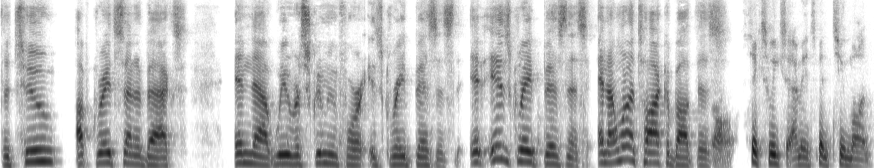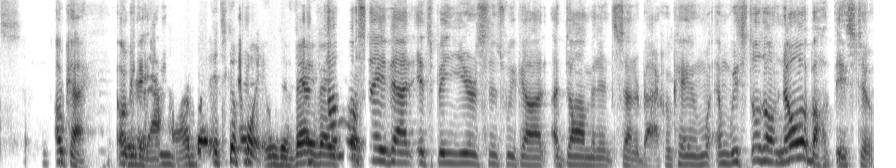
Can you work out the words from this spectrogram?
the two upgrade center backs in that we were screaming for is great business. It is great business. And I want to talk about this. Well, six weeks. I mean, it's been two months. Okay. Okay. far, but it's a good point. It was a very very. some will say that it's been years since we got a dominant center back. Okay, and, and we still don't know about these two.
